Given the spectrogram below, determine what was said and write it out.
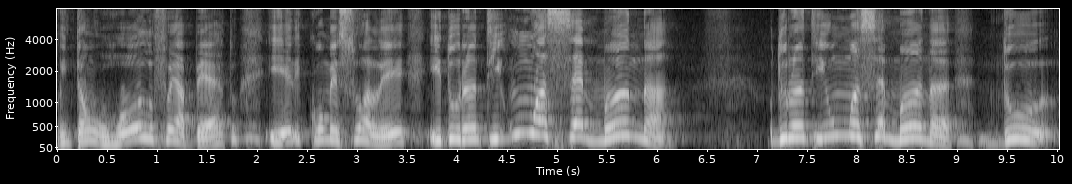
Então o rolo foi aberto e ele começou a ler, e durante uma semana Durante uma semana, do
